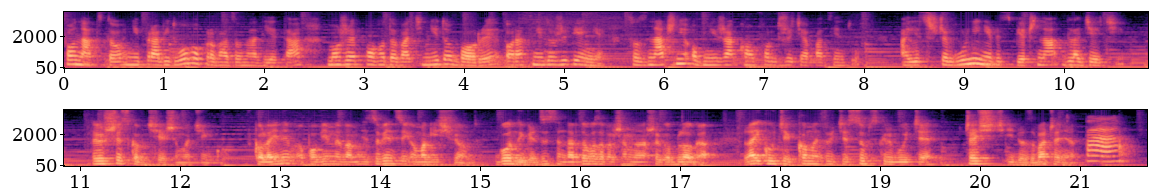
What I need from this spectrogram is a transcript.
Ponadto nieprawidłowo prowadzona dieta może powodować niedobory oraz niedożywienie, co znacznie obniża komfort życia pacjentów, a jest szczególnie niebezpieczna dla dzieci. To już wszystko w dzisiejszym odcinku. W kolejnym opowiemy Wam nieco więcej o magii świąt. Głodnych wiedzy standardowo zapraszamy na naszego bloga. Lajkujcie, komentujcie, subskrybujcie. Cześć i do zobaczenia. Pa!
